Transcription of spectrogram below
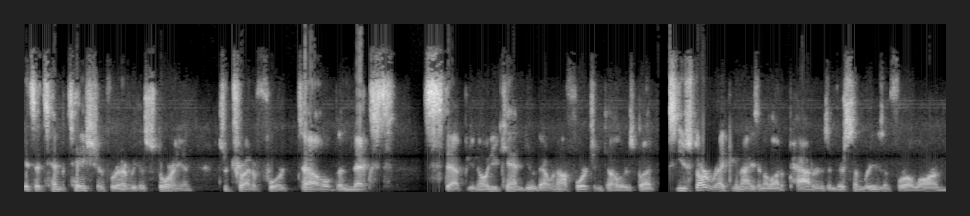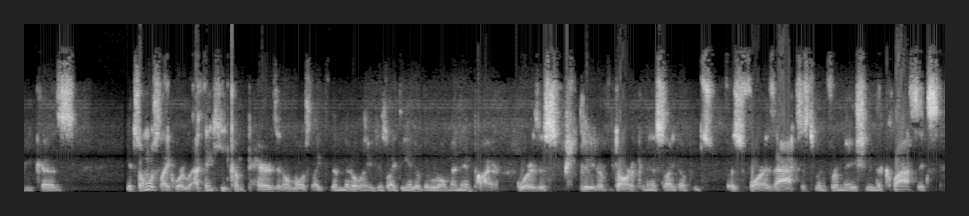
it's a temptation for every historian to try to foretell the next step, you know, and you can't do that. We're not fortune tellers, but you start recognizing a lot of patterns, and there's some reason for alarm because it's almost like we're. I think he compares it almost like the Middle Ages, like the end of the Roman Empire, where this period of darkness, like as far as access to information, the classics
